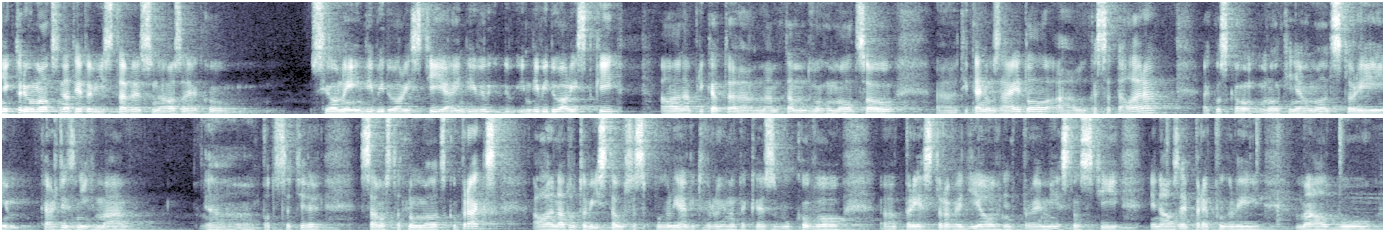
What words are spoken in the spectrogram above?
niektorí umelci na tejto výstave sú naozaj ako silní individualisti a individualistky. A napríklad e, mám tam dvoch umelcov, e, Titanu Zajdl a Lukasa Talera, rakúska umelkyňa umelec, ktorý každý z nich má e, v podstate samostatnú umeleckú prax ale na túto výstavu sa spojili a vytvorili na také zvukovo priestorové dielo hneď v prvej miestnosti, kde naozaj prepojili malbu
